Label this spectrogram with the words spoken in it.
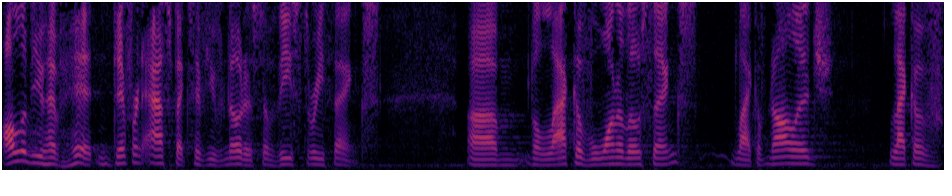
All of you have hit different aspects, if you've noticed, of these three things um, the lack of one of those things, lack of knowledge, lack of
